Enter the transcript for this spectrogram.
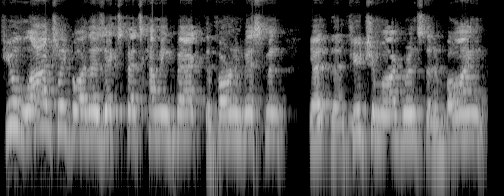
fueled largely by those expats coming back, the foreign investment, you know, the future migrants that are buying,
